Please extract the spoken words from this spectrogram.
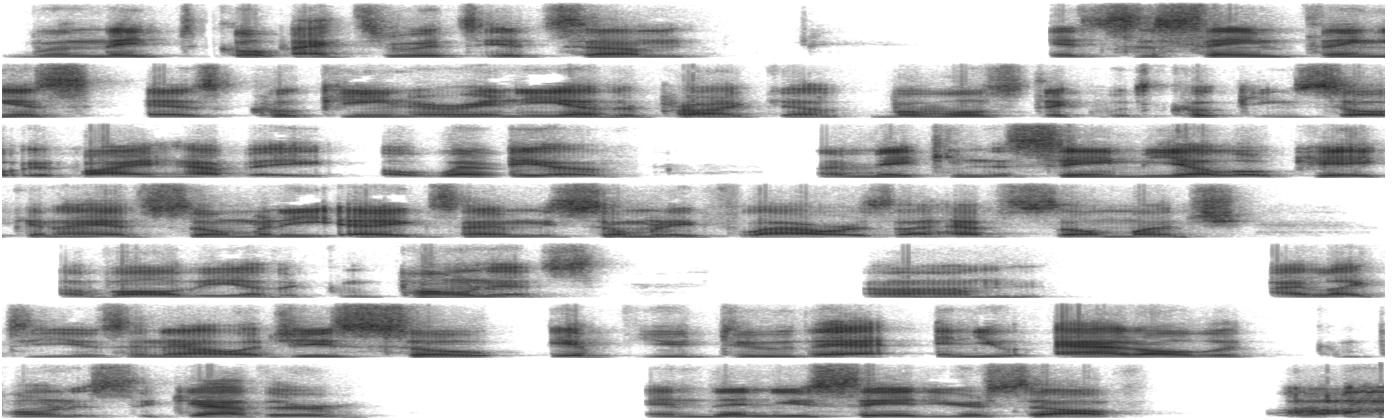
when they go back through it, it's um it's the same thing as as cooking or any other product, but we'll stick with cooking. So if I have a, a way of I'm making the same yellow cake and I have so many eggs, I have so many flours I have so much of all the other components. Um, I like to use analogies. So if you do that and you add all the components together, and then you say to yourself, "Oh,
